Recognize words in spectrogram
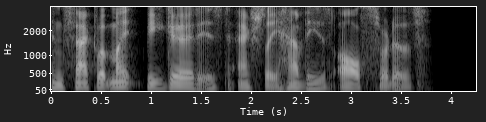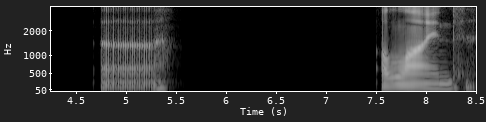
In fact, what might be good is to actually have these all sort of uh, aligned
